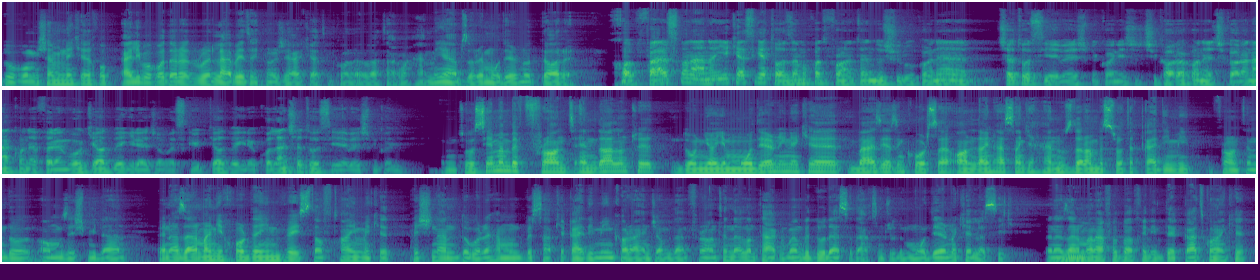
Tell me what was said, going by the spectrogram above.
دومیش هم اینه که خب علی بابا داره روی لبه تکنولوژی حرکت می‌کنه و تقریبا همه ابزار مدرن رو داره. خب فرض کن الان یه کسی که تازه می‌خواد front-end رو شروع کنه چه توصیه بهش می‌کنی؟ چیکارا کنه چیکارا نکنه؟ فریم یاد بگیره JavaScript یاد بگیره. کلا چه توصیه بهش می‌کنی؟ توصیه من به front-end الان توی دنیای مدرن اینه که بعضی از این course آنلاین هستن که هنوز دارن به صورت قدیمی front-end آموزش میدن. به نظر من یه خورده این waste of time ه که بشینن دوباره همون به سبک قدیمی این کار رو انجام بدن. front-end الان تقریبا به دو دسته تقسیم شده. مدرن و کلاسیک. به نظر من افراد باید خیلی دقت کنن که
